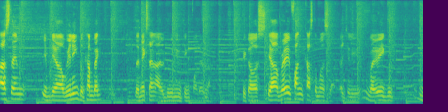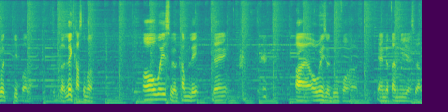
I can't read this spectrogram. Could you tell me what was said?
ask them if they are willing to come back the next time I'll do new thing for them. Because they are very fun customers, actually, very good good people. The late customer always will come late, then I always will do for her and the family as well.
